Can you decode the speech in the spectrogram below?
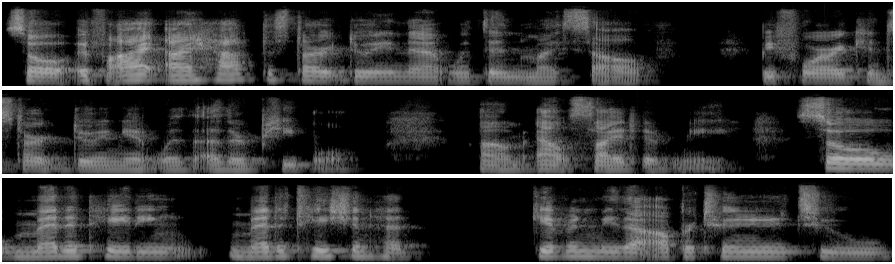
so if i i have to start doing that within myself before i can start doing it with other people um, outside of me so meditating meditation had given me that opportunity to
